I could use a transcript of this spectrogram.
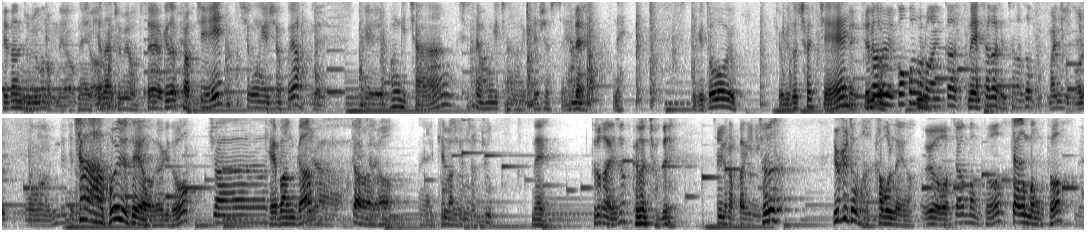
계단 조명은 없네요. 네, 그죠? 계단 조명 없어요. 여기도 벽지 시공해 주셨고요. 네. 여기 환기창, 시스템 환기창 이렇게 해주셨어요. 네. 네. 여기도 여기도 철제. 네. 계단을 꺾어 올라가니까 네. 차가 괜찮아서 많이 얼, 어, 힘들지 자 보여주세요. 여기도 쫙 개방감 이야, 쩔어요. 네. 개방감 쭉 쩔. 네, 들어가야죠? 그렇죠. 네. 저희가 감방이니까. 저는 여기 좀 가볼래요. 왜요? 작은 방부터. 작은 방부터. 네.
